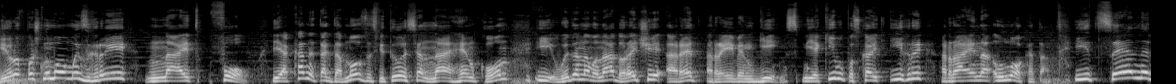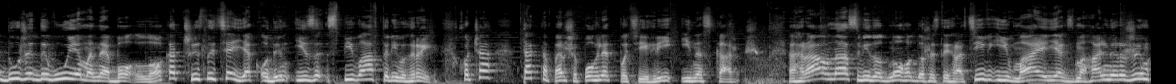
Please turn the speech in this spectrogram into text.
І розпочнемо ми з гри Nightfall, яка не так давно засвітилася на GenCon, і видана вона, до речі, Red Raven Games, які випускають ігри Райана Локата. І це не дуже дивує мене, бо Локат числиться як один із співавторів гри. Хоча так на перший погляд по цій грі і не скажеш. Гра в нас від 1 до 6 гравців і має як змагальний режим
